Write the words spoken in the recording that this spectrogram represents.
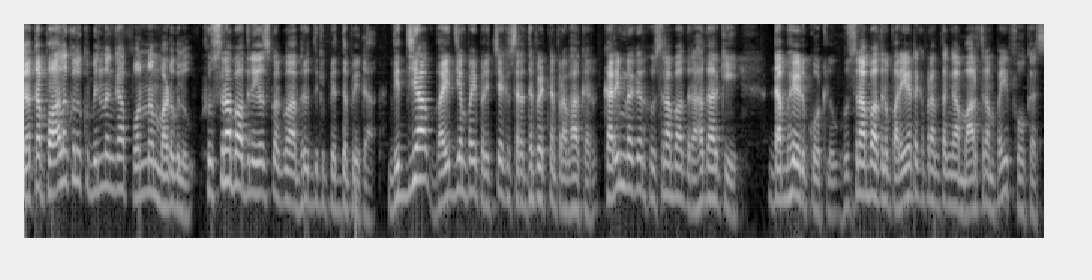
గత పాలకులకు భిన్నంగా పొన్నం మడుగులు. హుస్నాబాద్ నియోజకవర్గం అభివృద్ధికి పెద్దపీట విద్య వైద్యంపై ప్రత్యేక శ్రద్ధ పెట్టిన ప్రభాకర్ కరీంనగర్ హుస్నాబాద్ రహదారికి డెబ్బై ఏడు కోట్లు. హుస్నాబాద్ను పర్యాటక ప్రాంతంగా మార్చడంపై ఫోకస్.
